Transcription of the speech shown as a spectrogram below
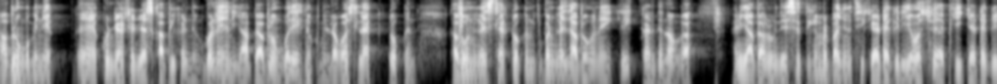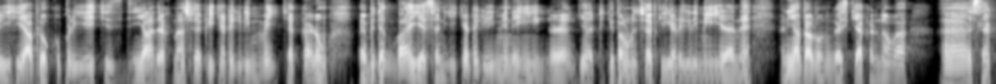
आप लोगों को मैंने एक कॉन्ट्रैक्ट एड्रेस कॉपी करने को बोले यानी यहाँ पे आप लोगों को देखने को मिल रहा होगा सिलेक्ट टोकन तो आप लोगों ने सिलेक्ट टोकन के ऊपर आप लोगों ने क्लिक कर देना होगा। एंड यहाँ पे आप लोग देख सकते हैं कि मेरे पास जो सी कैटेगरी है, वो स्वैप की कैटेगरी है आप लोग को ऊपर ये चीज़ याद रखना। स्वैप की कैटेगरी में मैं चेक कर रहा हूँ। मैं अभी तक बाई या सन की कैटेगरी में नहीं गया। ठीक है तो आप लोगों ने स्वैप की कैटेगरी में ही रहना है। एंड यहाँ पे आप लोगों ने गैस क्या करना होगा? सेलेक्ट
